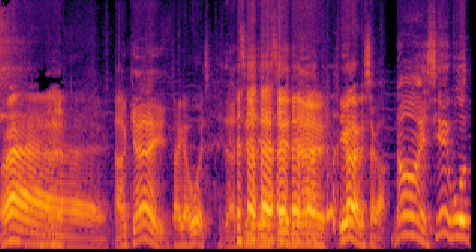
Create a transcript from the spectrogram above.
Alright! Okay. タイガー・ウォッチ That's it, that's it, yeah. いかがでしたか Nice, yeah, well,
